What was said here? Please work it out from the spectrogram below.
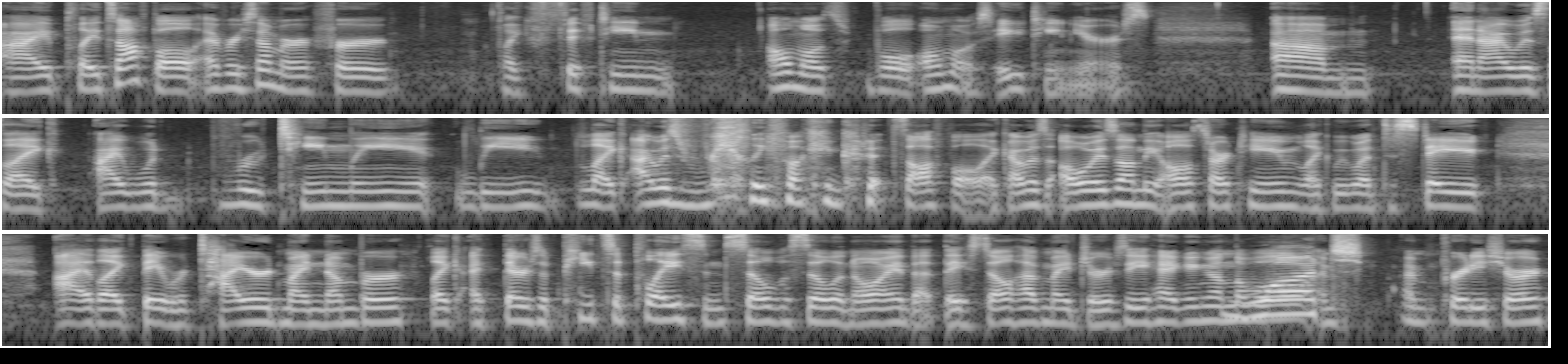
I played softball every summer for like 15 almost well almost 18 years um and i was like i would routinely lead like i was really fucking good at softball like i was always on the all-star team like we went to state i like they retired my number like I, there's a pizza place in silvis illinois that they still have my jersey hanging on the wall I'm, What? I'm pretty sure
